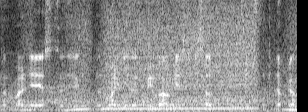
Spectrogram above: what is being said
Normalnie jest, jak normalnie tak nagrywam, jest już 4, 5,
